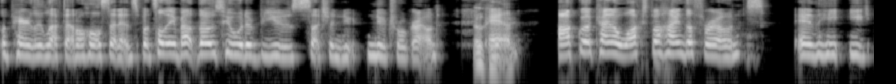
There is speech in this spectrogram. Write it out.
apparently left out a whole sentence, but something about those who would abuse such a nu- neutral ground. Okay. And Aqua kind of walks behind the thrones, and he, he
